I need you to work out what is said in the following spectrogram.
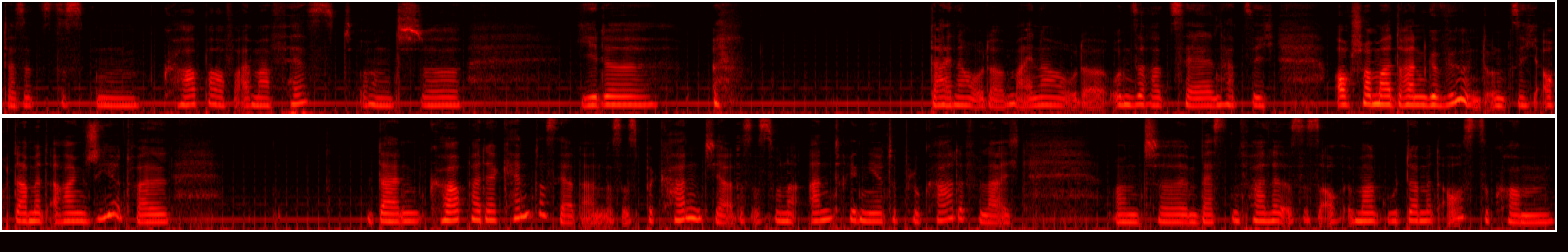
Da sitzt es im Körper auf einmal fest und äh, jede deiner oder meiner oder unserer Zellen hat sich auch schon mal dran gewöhnt und sich auch damit arrangiert, weil dein Körper, der kennt das ja dann. Das ist bekannt, ja. Das ist so eine antrainierte Blockade vielleicht. Und äh, im besten Falle ist es auch immer gut, damit auszukommen.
